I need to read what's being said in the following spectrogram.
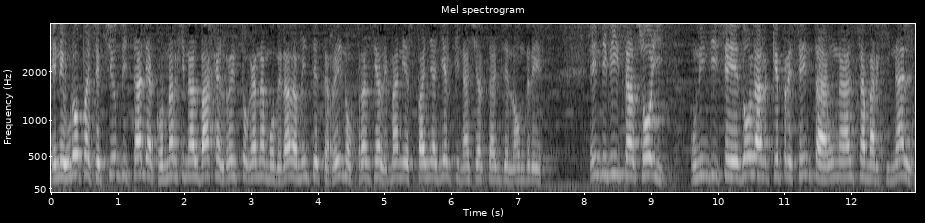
En Europa, excepción de Italia, con marginal baja, el resto gana moderadamente terreno, Francia, Alemania, España y el Financial Times de Londres. En divisas, hoy, un índice de dólar que presenta una alza marginal,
